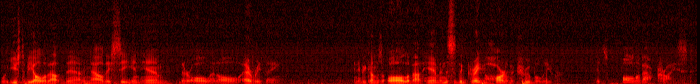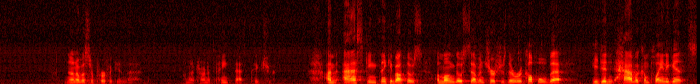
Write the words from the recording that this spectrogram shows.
What used to be all about them, now they see in Him their all in all, everything. And it becomes all about Him. And this is the great heart of a true believer. It's all about Christ. None of us are perfect in that. I'm not trying to paint that picture. I'm asking, think about those, among those seven churches, there were a couple that he didn't have a complaint against,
